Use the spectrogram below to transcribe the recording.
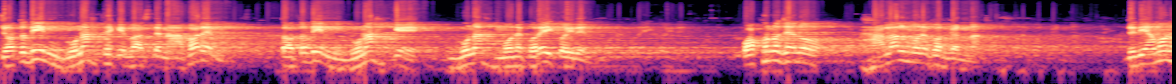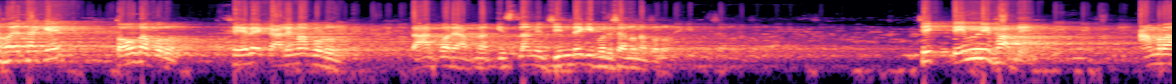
যতদিন গুনাহ থেকে বাঁচতে না পারেন, ততদিন গুনাহকে গুনাহ মনে করেই কইরেন। কখনো যেন হালাল মনে করবেন না। যদি এমন হয়ে থাকে, তওবা করুন, ফেরে কালেমা পড়ুন, তারপরে আপনার ইসলামী জিন্দেগি পরিচালনা করুন। ঠিক তেমনি ভাবে আমরা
